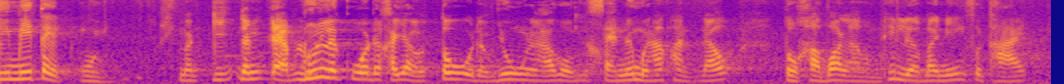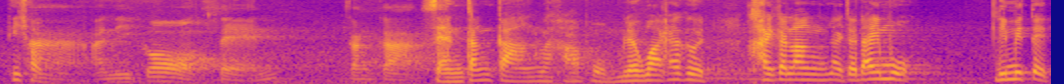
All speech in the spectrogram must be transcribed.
ลิมิเต็ดอุ้ยเมื่อกี้ยังแอบลุ้นเลยกลัวเดี๋ยวเขย่าตู้เดี๋ยวยุ่งนะครับผมแสนหนึ่งหมื่นห้าพันแล้วตัวคาร์บอนล่ะผมที่เหลือใบนี้สุดท้ายที่ช็อปอ่าอันนี้ก็แสนกลางแสนกลางๆนะครับผมเรียกว่าถ้าเกิดใครกำลังอยากจะได้หมวกลิมิเต็ด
